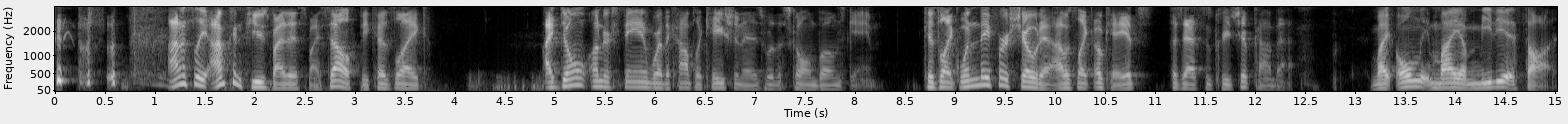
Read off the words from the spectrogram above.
Honestly, I'm confused by this myself because like I don't understand where the complication is with the Skull and Bones game. Because like when they first showed it, I was like, okay, it's Assassin's Creed ship combat. my only, my immediate thought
